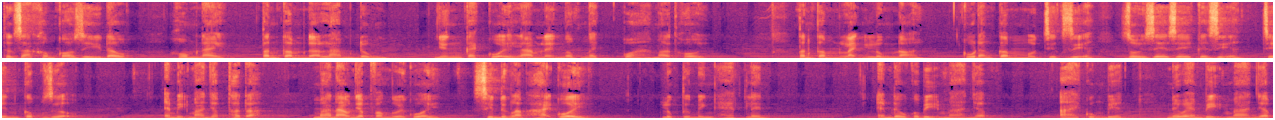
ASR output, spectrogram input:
Thực ra không có gì đâu. Hôm nay Tần Cẩm đã làm đúng, nhưng cách cô ấy làm lại ngốc nghếch quá mà thôi. Tần Cẩm lạnh lùng nói, cô đang cầm một chiếc dĩa rồi dê dê cái dĩa trên cốc rượu. Em bị ma nhập thật à? Ma nào nhập vào người cô ấy? Xin đừng làm hại cô ấy. Lục Tử Minh hét lên. Em đâu có bị ma nhập. Ai cũng biết, nếu em bị ma nhập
